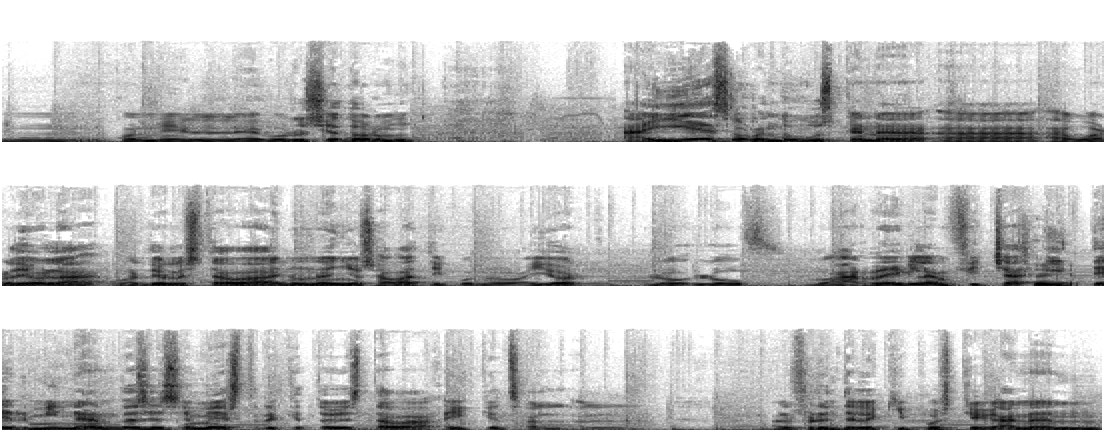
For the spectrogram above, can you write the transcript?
en- con el Borussia Dortmund. Ahí es Dortmund. cuando buscan a, a- a Guardiola. Guardiola estaba en un año sabático en Nueva York. Lo, lo- lo arreglan ficha Sí. y terminando ese semestre, que todavía estaba Heikens al, al- al frente del equipo, es que ganan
